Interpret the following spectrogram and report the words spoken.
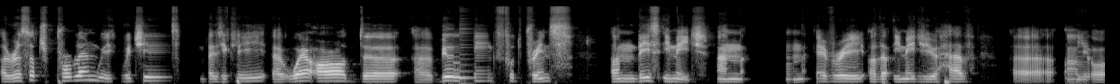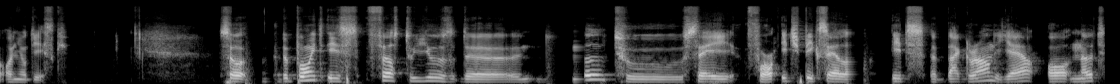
a research problem, which is basically uh, where are the building footprints on this image and on every other image you have on your on your disk. So the point is first to use the model to say for each pixel it's a background, yeah, or not.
